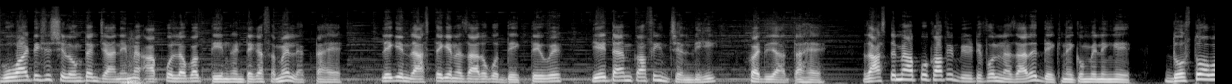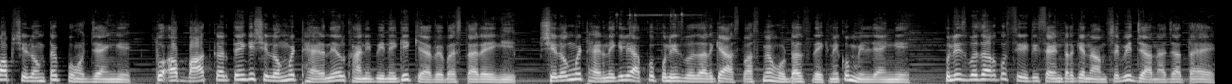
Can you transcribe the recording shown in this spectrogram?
गुवाहाटी से शिलोंग तक जाने में आपको लगभग तीन घंटे का समय लगता है, लेकिन रास्ते के नज़ारों को देखते हुए ये टाइम काफ़ी जल्दी ही कट जाता है। रास्ते में आपको काफ़ी ब्यूटीफुल नज़ारे देखने को मिलेंगे। दोस्तों, अब आप शिलोंग तक पहुँच जाएँगे। तो अब बात करते हैं कि शिलोंग में ठहरने और खाने पीने की क्या व्यवस्था रहेगी। शिलोंग में ठहरने के लिए आपको पुलिस बाज़ार के आसपास में होटल्स देखने को मिल जाएँगे। पुलिस बाज़ार को सिटी सेंटर के नाम से भी जाना जाता है।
